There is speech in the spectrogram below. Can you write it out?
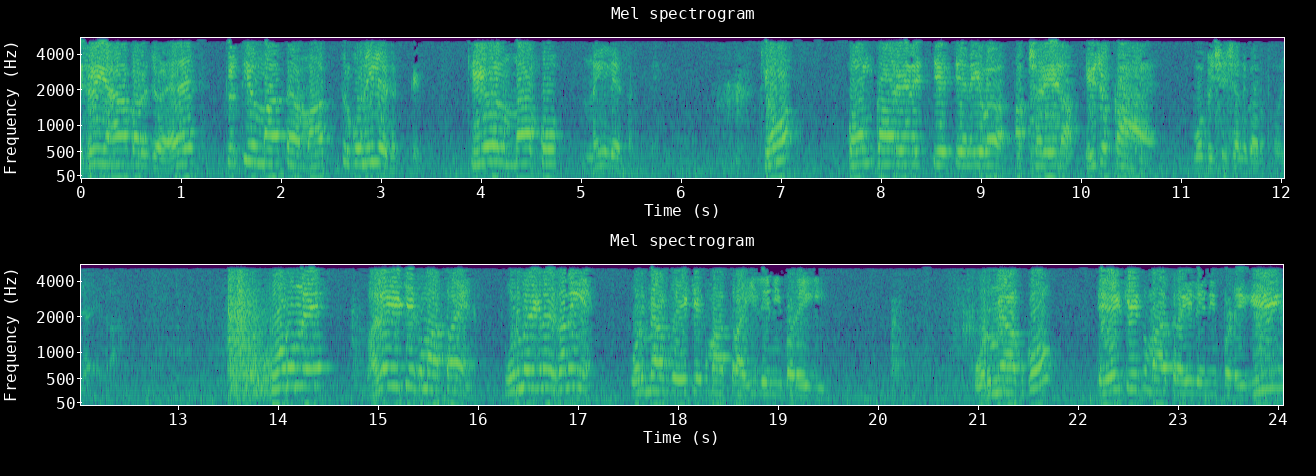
इसलिए यहाँ पर जो है, तृतीय माता मात्र को नहीं ले सकते। केवल माँ को नहीं ले सकते। क्यों? ओंकार अक्षरेण ये जो कहा है। वो विशेषण व्यर्थ हो जाएगा। पूर्व में भले एक एक मात्राएँ पूर्व में लेकिन ऐसा नहीं है। पूर्व में आपको एक एक मात्रा ही लेनी पड़ेगी। पूर्व में आपको एक एक मात्रा ही लेनी पड़ेगी।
